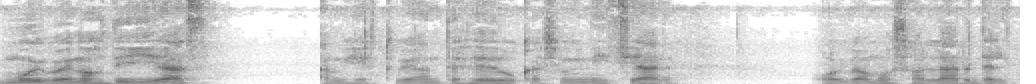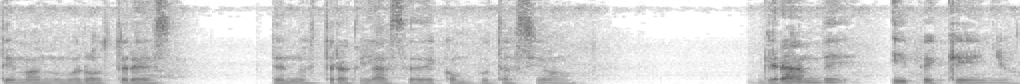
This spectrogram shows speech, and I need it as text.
Muy buenos días a mis estudiantes de educación inicial. Hoy vamos a hablar del tema número 3 de nuestra clase de computación, grande y pequeño.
